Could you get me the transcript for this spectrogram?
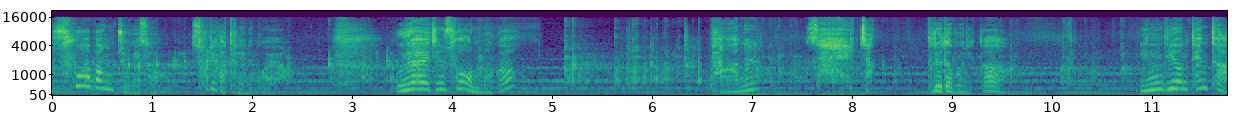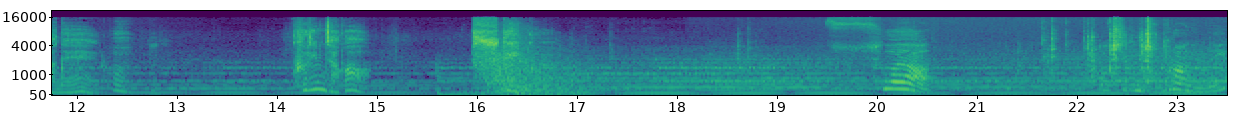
수아방 쪽에서 소리가 들리는 거예요. 의아해진 수아 엄마가 방 안을 살짝 들여다보니까 인디언 텐트 안에 그림자가 두 개인 거예요. 수아야, 너 지금 누구랑 있니?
